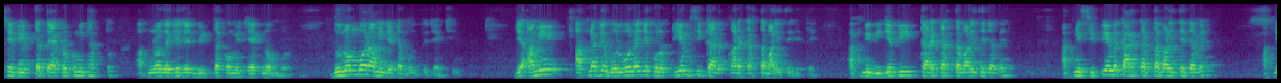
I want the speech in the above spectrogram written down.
সেই ভিড়টা তো একরকমই থাকতো। আপনারা দেখেছেন ভিড়টা কমেছে এক নম্বর। দু নম্বর আমি যেটা বলতে চাইছি, যে আমি আপনাকে বলব না যে কোনো টিএমসি কার্যকর্তা বাড়িতে যেতে। আপনি বিজেপি কার্যকর্তা বাড়িতে যাবেন, আপনি সিপিএম এ কার্যকর্তা বাড়িতে যাবেন, আপনি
